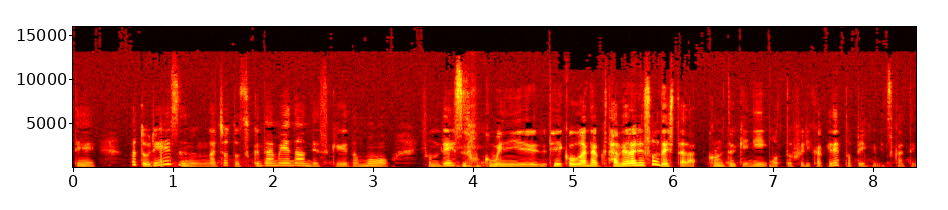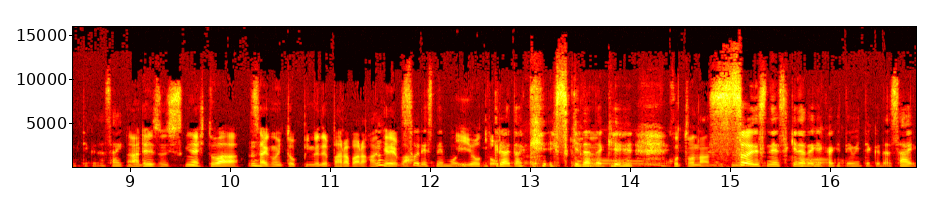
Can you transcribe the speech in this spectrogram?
て、あとレーズンがちょっと少なめなんですけれども、そのレーズンをお米に入れる抵抗がなく食べられそうでしたら、この時にもっと振りかけてトッピングに使ってみてください。あ、レーズン好きな人は、うん最後にトッピングでバラバラかければうん、そうですね。もういいいよといくらだけ、好きなだけ。ことなんですね。そうですね。好きなだけかけてみてください。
